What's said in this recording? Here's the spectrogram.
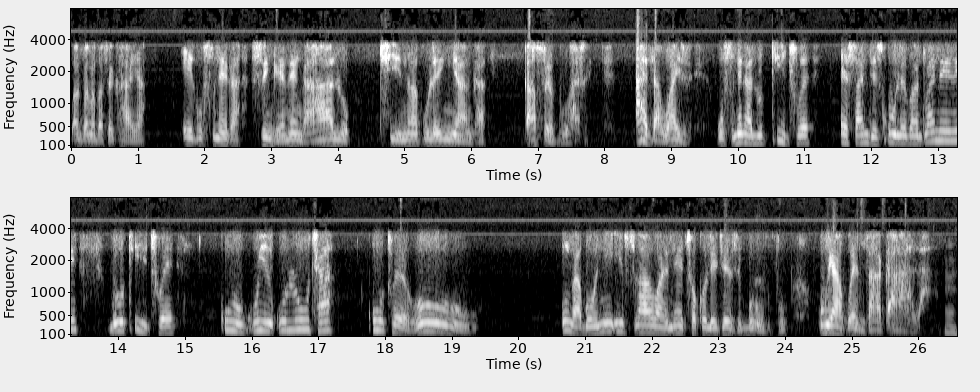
bantwana basekhaya ekufuneka singene ngalo thina kule nyanga kaFebruary otherwise kufuneka lutithwe eSunday school ebantwaneni lutithwe ku- ku- kulutsha kuthiwe ho ungaboni iflower neechocolate ezibomvu uyakwenzakala. Mm.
